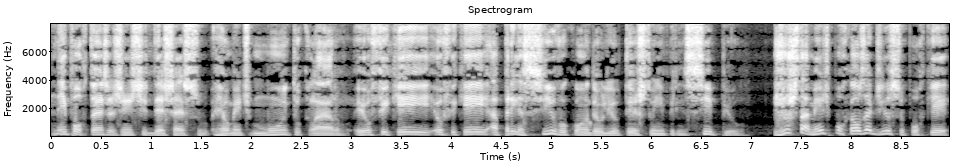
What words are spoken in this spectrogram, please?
é, importante a gente deixar isso realmente muito claro. Eu fiquei, eu fiquei apreensivo quando eu li o texto em princípio, justamente por causa disso, porque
